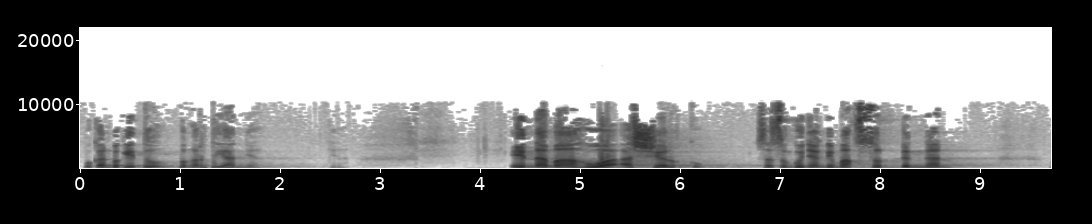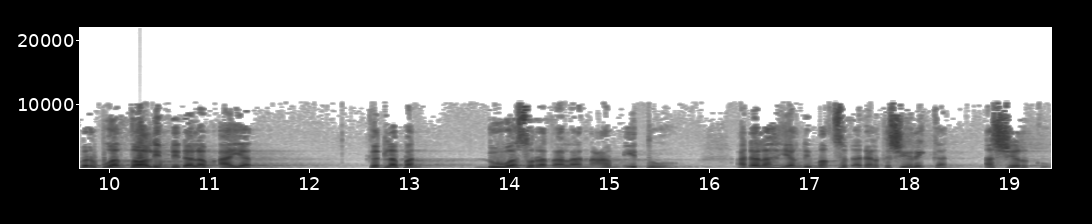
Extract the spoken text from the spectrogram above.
Bukan begitu pengertiannya. Ya. Innama huwa asyirku. Sesungguhnya yang dimaksud dengan berbuat zalim di dalam ayat ke-82 surat Al-An'am itu adalah yang dimaksud adalah kesyirikan, asyirku.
